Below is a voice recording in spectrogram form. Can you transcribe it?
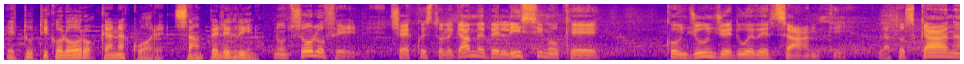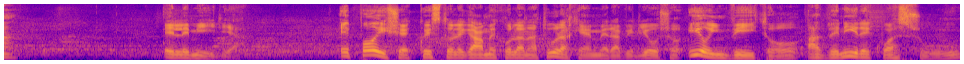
e tutti coloro che hanno a cuore San Pellegrino. Non solo fede, c'è questo legame bellissimo che congiunge due versanti, la Toscana e l'Emilia. E poi c'è questo legame con la natura che è meraviglioso. Io invito a venire quassù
